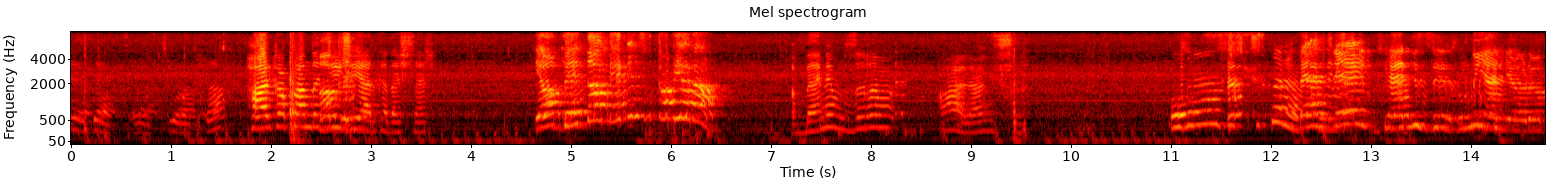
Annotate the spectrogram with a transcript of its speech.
Evet, evet, evet bu arada. Harika Panda Abi. GG arkadaşlar. Ya ben daha beni tutamıyorum. Benim zırhım hala güçlü. O zaman siz çıkarın. Ben de kendi zırhımı yeniyorum.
